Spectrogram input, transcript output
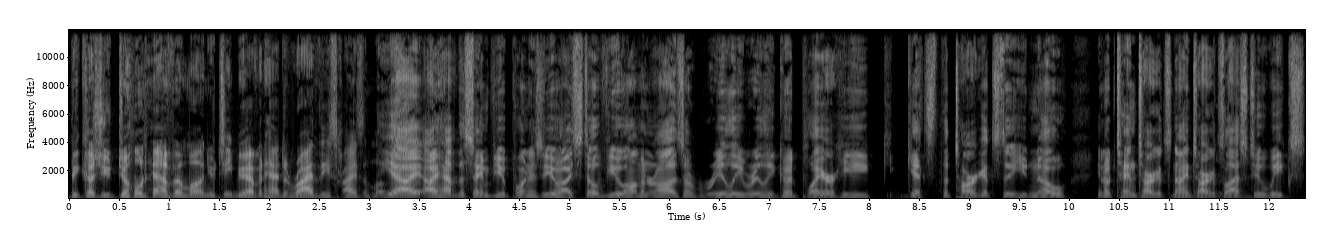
because you don't have him on your team, you haven't had to ride these highs and lows. Yeah, I, I have the same viewpoint as you. I still view Amon Ra as a really, really good player. He gets the targets that you know, you know, 10 targets, 9 targets last two weeks.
